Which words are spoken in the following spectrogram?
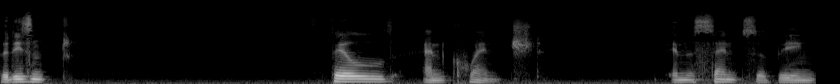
that isn't filled and quenched in the sense of being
